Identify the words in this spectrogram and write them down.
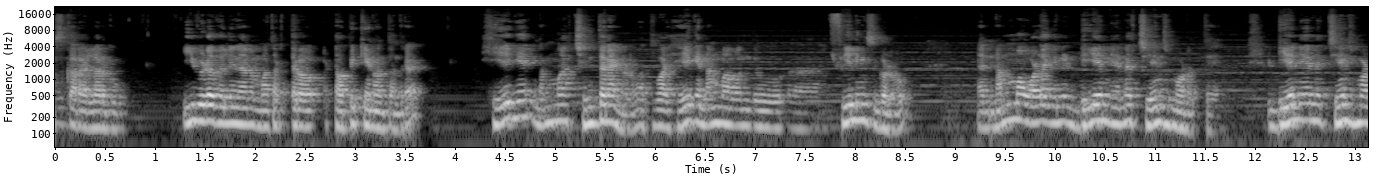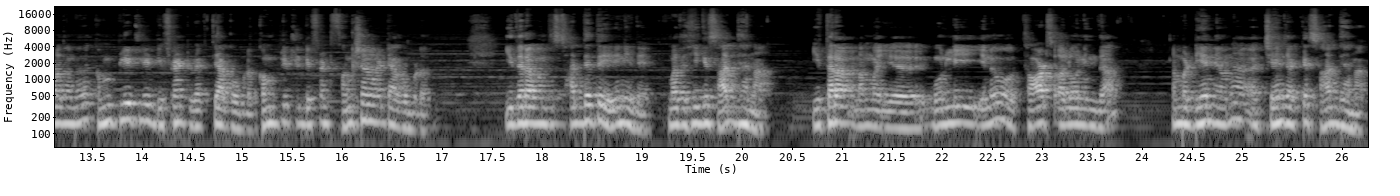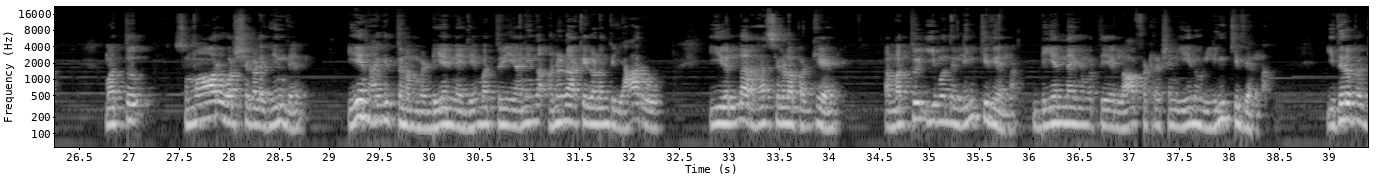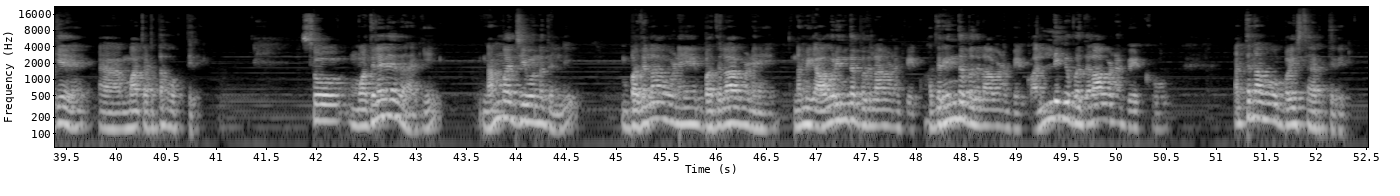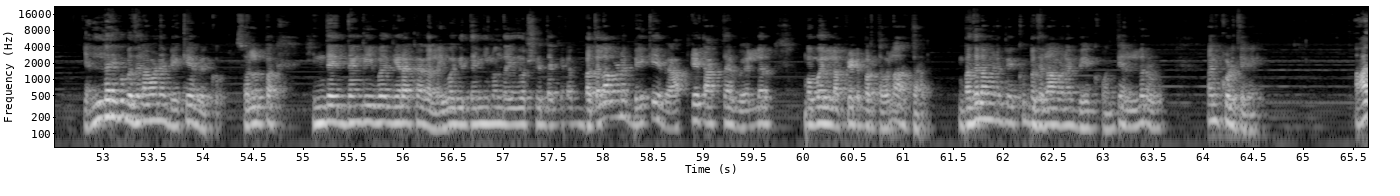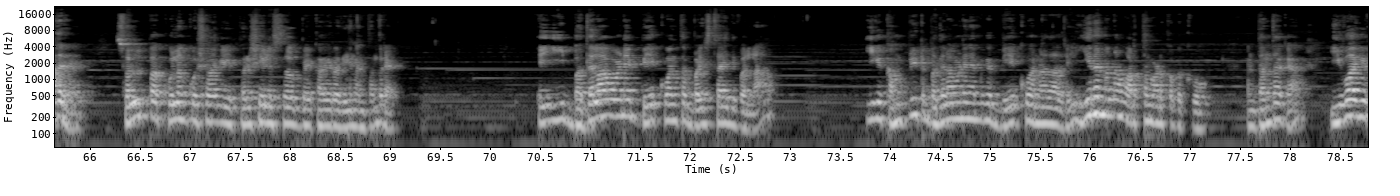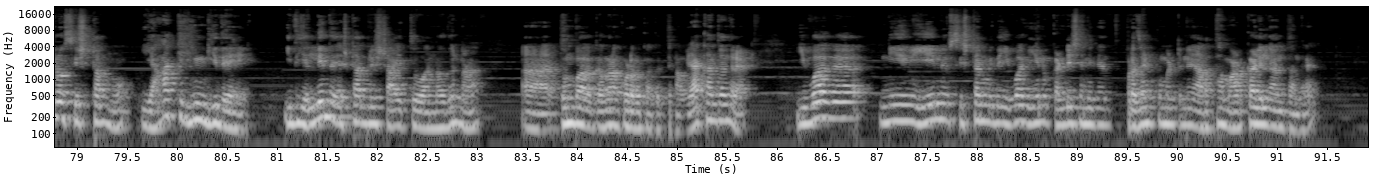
ನಮಸ್ಕಾರ ಎಲ್ಲರಿಗೂ. ಈ ವಿಡಿಯೋದಲ್ಲಿ ನಾನು ಮಾತಾಡ್ತಿರೋ ಟಾಪಿಕ್ ಏನು ಅಂತಂದರೆ, ಹೇಗೆ ನಮ್ಮ ಚಿಂತನೆಗಳು ಅಥವಾ ಹೇಗೆ ನಮ್ಮ ಒಂದು ಫೀಲಿಂಗ್ಸ್ಗಳು ನಮ್ಮ ಒಳಗಿನ ಡಿ ಎನ್ ಎನ ಚೇಂಜ್ ಮಾಡುತ್ತೆ. ಡಿ ಎನ್ ಎನ ಚೇಂಜ್ ಮಾಡೋದಂದ್ರೆ ಕಂಪ್ಲೀಟ್ಲಿ ಡಿಫ್ರೆಂಟ್ ವ್ಯಕ್ತಿ ಆಗೋಗ್ಬಿಡೋದು ಕಂಪ್ಲೀಟ್ಲಿ ಡಿಫ್ರೆಂಟ್ ಫಂಕ್ಷನಾಲಿಟಿ ಆಗೋಗ್ಬಿಡೋದು. ಇದರ ಒಂದು ಸಾಧ್ಯತೆ ಏನಿದೆ? ಮತ್ತು ಹೀಗೆ ಸಾಧ್ಯನಾ? ಈ ಥರ ನಮ್ಮ ಓನ್ಲಿ ಏನು ಥಾಟ್ಸ್ ಅಲೋನಿಂದ ನಮ್ಮ ಡಿ ಎನ್ ಎನ ಚೇಂಜ್ ಆಗಕ್ಕೆ ಸಾಧ್ಯನಾ? ಮತ್ತು ಸುಮಾರು ವರ್ಷಗಳ ಹಿಂದೆ ಏನಾಗಿತ್ತು ನಮ್ಮ ಡಿ ಎನ್ ಎಗೆ ಮತ್ತು ಈ ಅನಿನ ಅನುನಾಕಿಗಳಂತೂ ಯಾರು? ಈ ಎಲ್ಲ ರಹಸ್ಯಗಳ ಬಗ್ಗೆ, ಮತ್ತು ಈ ಒಂದು ಲಿಂಕ್ ಇದೆಯಲ್ಲ, ಡಿ ಎನ್ ಎಗೆ ಮತ್ತು ಲಾ ಆಫ್ ಅಟ್ರಾಕ್ಷನ್ ಏನು ಲಿಂಕ್ ಇದೆಯಲ್ಲ, ಇದರ ಬಗ್ಗೆ ಮಾತಾಡ್ತಾ ಹೋಗ್ತೀವಿ ಸೊ ಮೊದಲನೇದಾಗಿ, ನಮ್ಮ ಜೀವನದಲ್ಲಿ ಬದಲಾವಣೆ ಬದಲಾವಣೆ, ನಮಗೆ ಅವರಿಂದ ಬದಲಾವಣೆ ಬೇಕು, ಅದರಿಂದ ಬದಲಾವಣೆ ಬೇಕು, ಅಲ್ಲಿಗೆ ಬದಲಾವಣೆ ಬೇಕು ಅಂತ ನಾವು ಬಯಸ್ತಾ ಇರ್ತೀವಿ. ಎಲ್ಲರಿಗೂ ಬದಲಾವಣೆ ಬೇಕೇ ಬೇಕು. ಸ್ವಲ್ಪ ಹಿಂದೆ ಇದ್ದಂಗೆ ಇವಾಗ ಇರೋಕ್ಕಾಗಲ್ಲ. ಇವಾಗ ಇದ್ದಂಗೆ ಇನ್ನೊಂದು ಐದು ವರ್ಷ ಇದ್ದಕ್ಕೆ ಬದಲಾವಣೆ ಬೇಕೇ ಇವೆ ಅಪ್ಡೇಟ್ ಆಗ್ತಾ ಇರ್ಬೋದು ಎಲ್ಲರೂ ಮೊಬೈಲ್ ಅಪ್ಡೇಟ್ ಬರ್ತಾವಲ್ಲ ಆ ಥರ. ಬದಲಾವಣೆ ಬೇಕು ಬದಲಾವಣೆ ಬೇಕು ಅಂತ ಎಲ್ಲರೂ ಅಂದ್ಕೊಳ್ತೀವಿ ಆದರೆ ಸ್ವಲ್ಪ ಕೂಲಂಕುಷವಾಗಿ ಪರಿಶೀಲಿಸಬೇಕಾಗಿರೋದು ಏನಂತಂದರೆ, ಈ ಬದಲಾವಣೆ ಬೇಕು ಅಂತ ಬಯಸ್ತಾ ಇದೀವಲ್ಲ, ಈಗ ಕಂಪ್ಲೀಟ್ ಬದಲಾವಣೆ ನಮಗೆ ಬೇಕು ಅನ್ನೋದಾದರೆ ಏನನ್ನು ನಾವು ಅರ್ಥ ಮಾಡ್ಕೋಬೇಕು? ಅಂತಂದಾಗ ಇವಾಗಿರೋ ಸಿಸ್ಟಮ್ಮು ಯಾಕೆ ಹಿಂಗಿದೆ? ಇದು ಎಲ್ಲಿಂದ ಎಸ್ಟಾಬ್ಲಿಷ್ ಆಯಿತು ಅನ್ನೋದನ್ನ ತುಂಬ ಗಮನ ಕೊಡಬೇಕಾಗುತ್ತೆ ನಾವು. ಯಾಕಂತಂದ್ರೆ, ಇವಾಗ ನೀವು ಏನು ಸಿಸ್ಟಮ್ ಇದೆ, ಇವಾಗ ಏನು ಕಂಡೀಷನ್ ಇದೆ ಅಂತ ಪ್ರೆಸೆಂಟ್ ಮೂಮೆಂಟ್ ಅರ್ಥ ಮಾಡ್ಕೊಳ್ಳಿಲ್ಲ ಅಂತಂದ್ರೆ,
